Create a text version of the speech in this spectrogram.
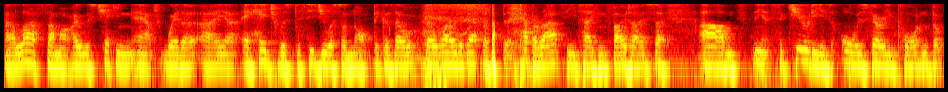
uh, last summer I was checking out whether a, uh, a hedge was deciduous or not because they were they were worried about the paparazzi taking photos. So. Um, you know, security is always very important, but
